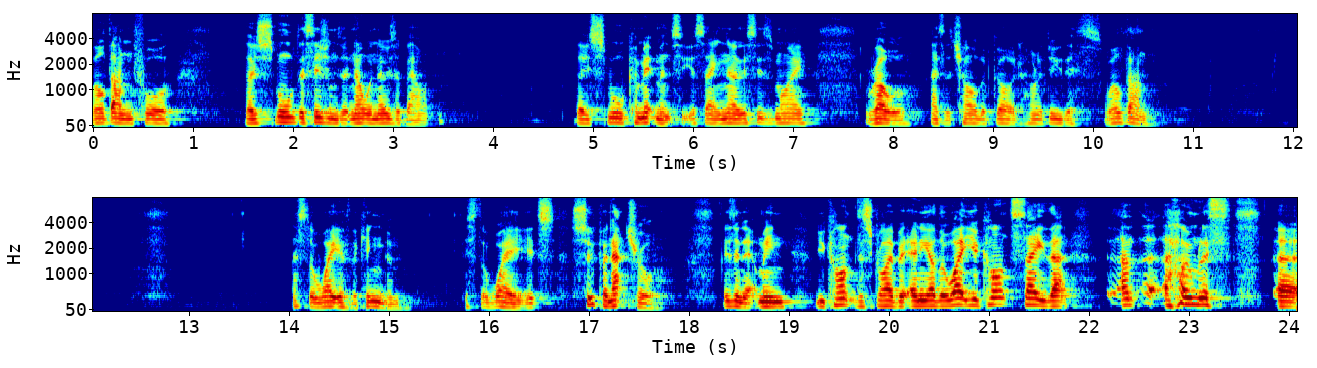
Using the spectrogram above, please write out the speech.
Well done for those small decisions that no one knows about. Those small commitments that you're saying, No, this is my role as a child of God. I want to do this. Well done. That's the way of the kingdom. It's the way. It's supernatural, isn't it? I mean, you can't describe it any other way. You can't say that um, a homeless uh,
